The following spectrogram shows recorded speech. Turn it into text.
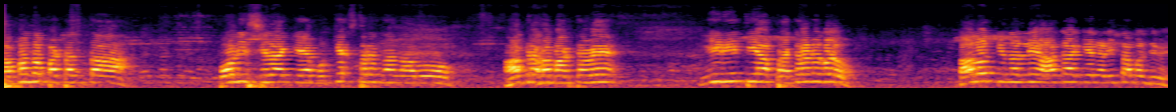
ಸಂಬಂಧಪಟ್ಟಂತ ಪೊಲೀಸ್ ಇಲಾಖೆಯ ಮುಖ್ಯಸ್ಥರನ್ನ ನಾವು ಆಗ್ರಹ ಮಾಡ್ತೇವೆ. ಈ ರೀತಿಯ ಪ್ರಕರಣಗಳು ತಾಲೂಕಿನಲ್ಲಿ ಆಗಾಗ್ಗೆ ನಡೀತಾ ಬಂದಿವೆ.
